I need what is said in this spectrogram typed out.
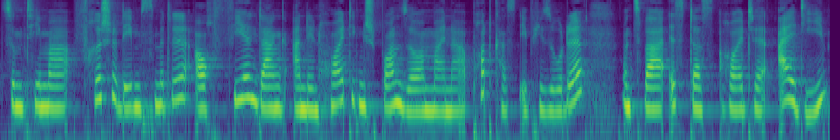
zum Thema frische Lebensmittel auch vielen Dank an den heutigen Sponsor meiner Podcast-Episode. Und zwar ist das heute Aldi.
